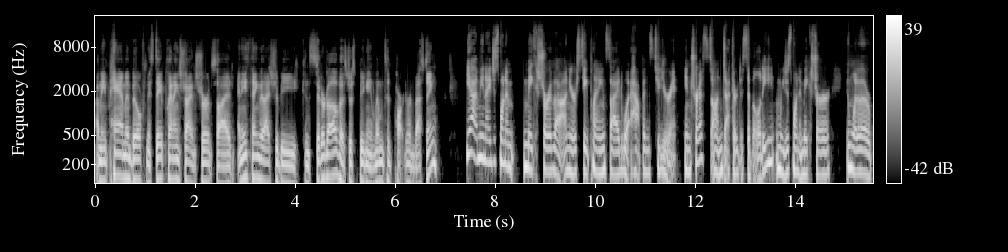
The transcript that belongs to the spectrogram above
I mean Pam and Bill from the estate planning side, insurance side, anything that I should be considered of as just being a limited partner investing yeah, I mean, I just want to make sure that on your estate planning side, what happens to your interest on death or disability. And we just want to make sure in whatever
